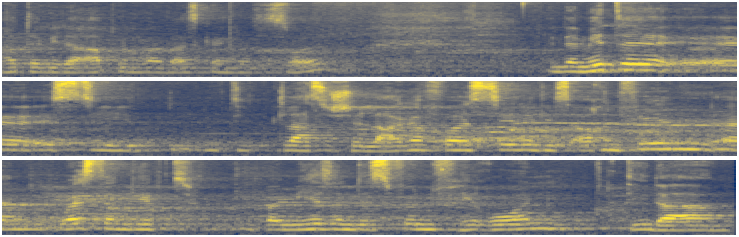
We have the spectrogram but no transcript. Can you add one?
haut er wieder ab und man weiß gar nicht, was es soll. In der Mitte äh, ist die, die klassische Lagerfeuerszene, die es auch in vielen ähm, Western gibt, bei mir sind es fünf Heroen, die da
